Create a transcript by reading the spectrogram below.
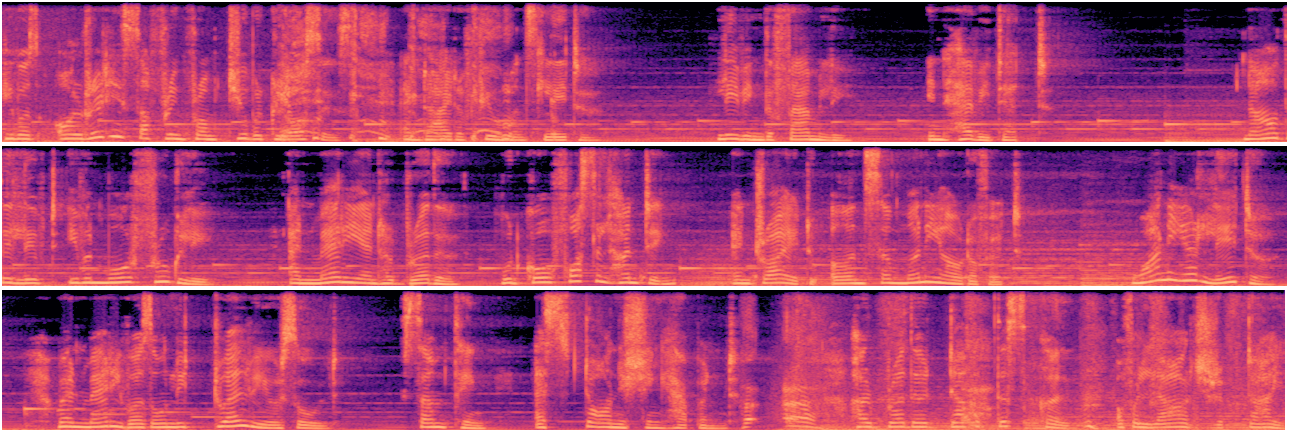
He was already suffering from tuberculosis and died a few months later, leaving the family in heavy debt. Now they lived even more frugally, and Mary and her brother would go fossil hunting and try to earn some money out of it. One year later, when Mary was only 12 years old, something astonishing happened. Her brother dug up the skull of a large reptile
